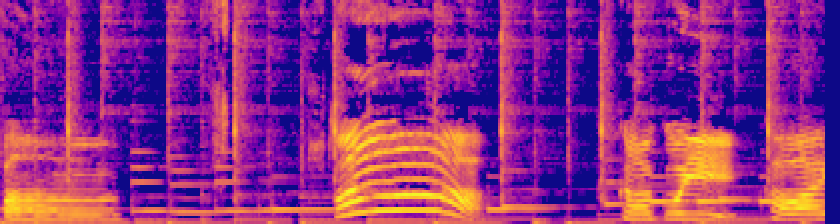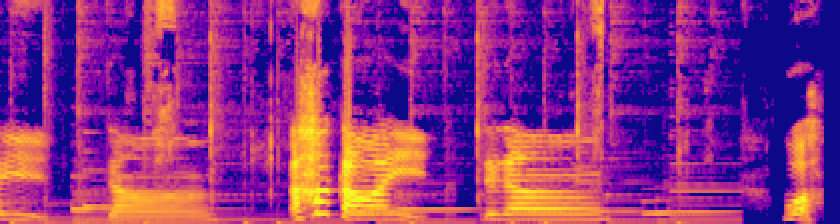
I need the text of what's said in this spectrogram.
빵. 와! かっこいい。かわいい。じゃーん。あ、かわいい。じゃじゃーん。우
